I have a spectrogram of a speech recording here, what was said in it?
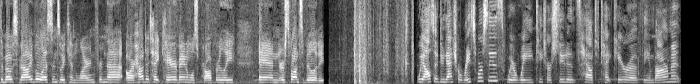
the most valuable lessons we can learn from that are how to take care of animals properly and responsibility. We also do natural resources where we teach our students how to take care of the environment.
